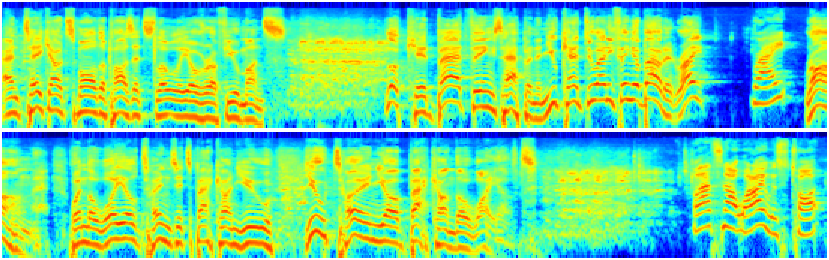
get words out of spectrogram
and take out small deposits slowly over a few months. Look, kid, bad things happen, and you can't do anything about it, right? Right? Wrong. When the wild turns its back on you, you turn your back on the wild. Well, that's not what I was taught.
